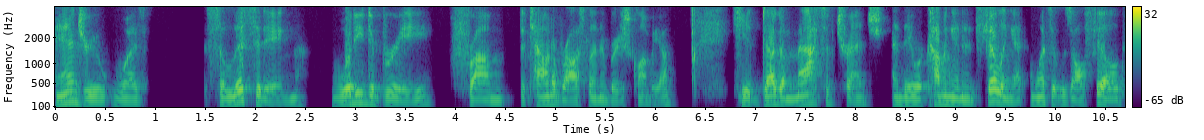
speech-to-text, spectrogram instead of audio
Andrew was soliciting woody debris from the town of Rossland in British Columbia. He had dug a massive trench and they were coming in and filling it. And once it was all filled,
